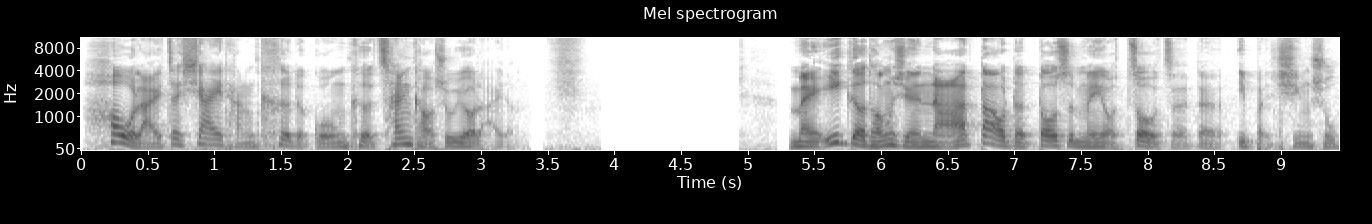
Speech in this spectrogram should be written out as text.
后来在下一堂课的国文课参考书又来了。每一个同学拿到的都是没有皱褶的一本新书，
